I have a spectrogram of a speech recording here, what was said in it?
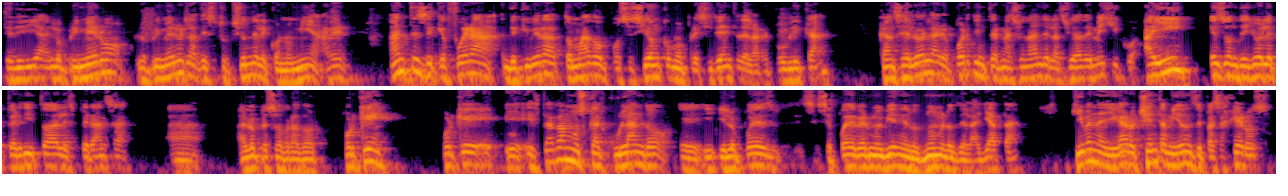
te diría, lo primero, lo primero es la destrucción de la economía. A ver, antes de que fuera, de que hubiera tomado posesión como presidente de la República, canceló el Aeropuerto Internacional de la Ciudad de México. Ahí es donde yo le perdí toda la esperanza a, López Obrador. ¿Por qué? Porque eh, estábamos calculando, eh, y, lo puedes, se puede ver muy bien en los números de la YATA, que iban a llegar 80 millones de pasajeros.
